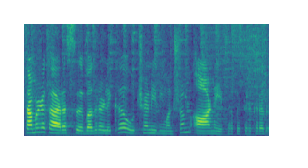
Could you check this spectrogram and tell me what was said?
தமிழக அரசு பதிலளிக்க உச்சநீதிமன்றம் ஆணை பிறப்பித்திருக்கிறது.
